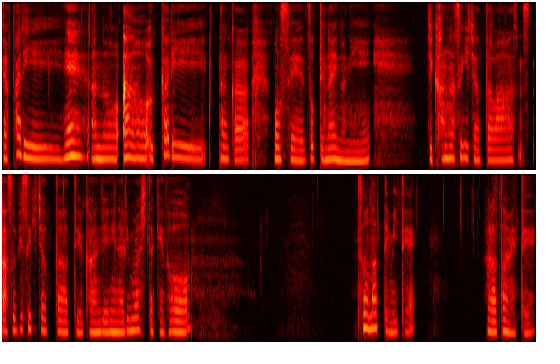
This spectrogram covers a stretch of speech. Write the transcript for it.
やっぱりねあのあうっかりなんか音声撮ってないのに時間が過ぎちゃったわ遊び過ぎちゃったっていう感じになりましたけどそうなってみて改めて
